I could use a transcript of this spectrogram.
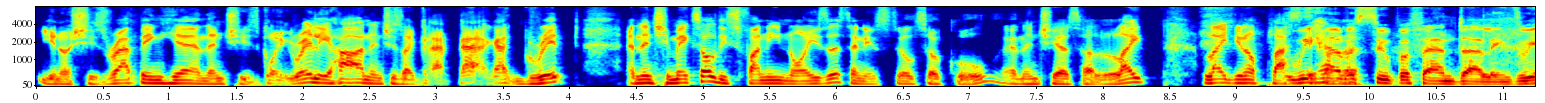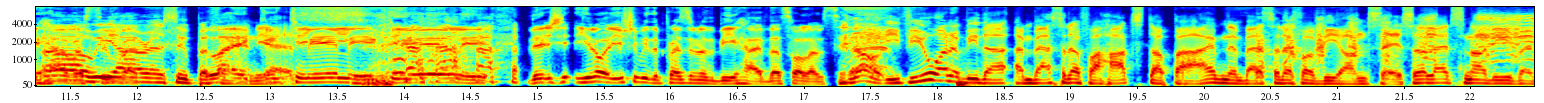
You know, she's rapping here and then she's going really hard and she's like "Gah, gah, gah," grit, and then she makes all these funny noises and it's still so cool. And then she has her light, light, you know, plastic. we have her- a super fan, darlings. We have oh, a we super are a super like fan. Yes. clearly, clearly. Sh- you know what? You should be the president of the BeyHive. That's all I'm saying. No, if you want to be the ambassador for Heartstopper, I'm the ambassador for Beyonce. So let's not even.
